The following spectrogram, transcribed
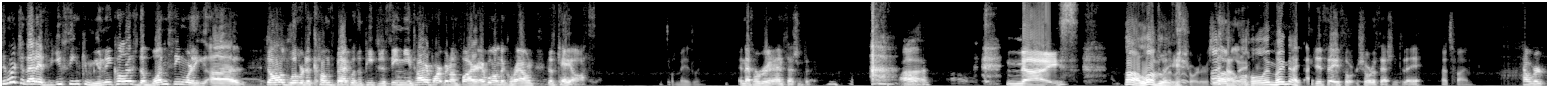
similar to that if you've seen Community College, the one scene where the uh, Donald Glover just comes back with a pizza, just seeing the entire apartment on fire, everyone on the ground, just chaos. Amazing. And that's where we're going to end session today. Oh, Nice. Ah, Kind of lovely. a shorter. I have a hole in my I, neck. I did say a sort, shorter session today. That's fine. However,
